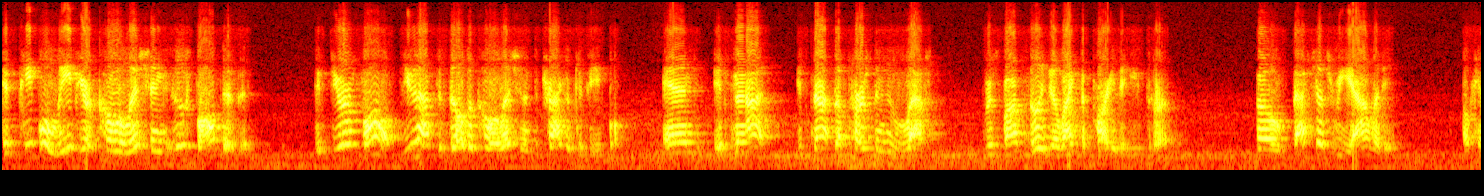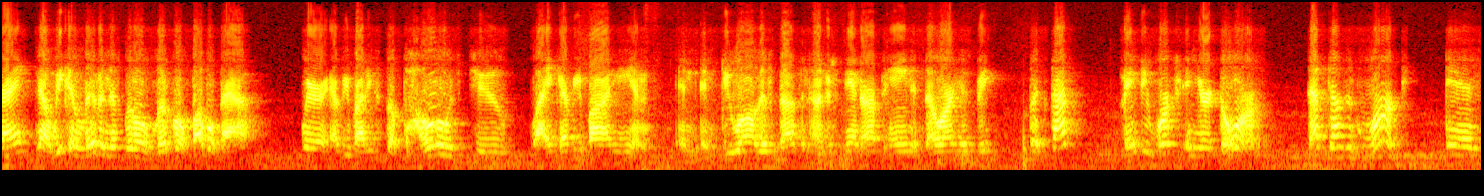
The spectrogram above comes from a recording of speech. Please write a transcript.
If people leave your coalition, whose fault is it? It's your fault. You have to build a coalition that's attractive to people. And it's not it's not the person who left responsibility to like the party that you threw. So that's just reality. Okay? Now we can live in this little liberal bubble bath where everybody's supposed to like everybody and, and, and do all this stuff and pain and know our history. But that maybe works in your dorm. That doesn't work in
